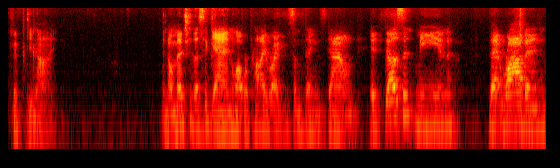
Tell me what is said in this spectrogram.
fifty nine. And I'll mention this again while we're probably writing some things down. It doesn't mean that Robin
